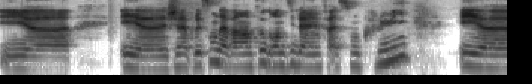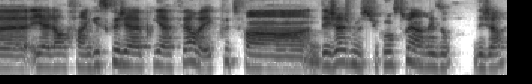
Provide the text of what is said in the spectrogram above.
et euh, et euh, j'ai l'impression d'avoir un peu grandi de la même façon que lui. Et, euh, et alors, enfin, qu'est-ce que j'ai appris à faire? Bah, écoute, enfin, déjà, je me suis construit un réseau, déjà,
